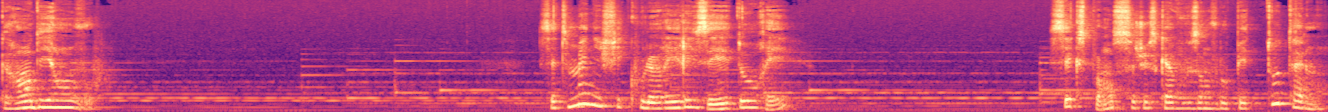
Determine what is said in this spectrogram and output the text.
grandir en vous. Cette magnifique couleur irisée, dorée, s'expanse jusqu'à vous envelopper totalement.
